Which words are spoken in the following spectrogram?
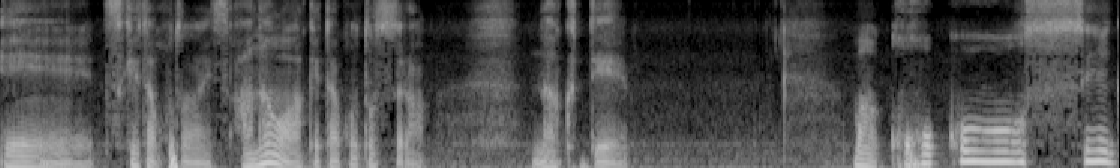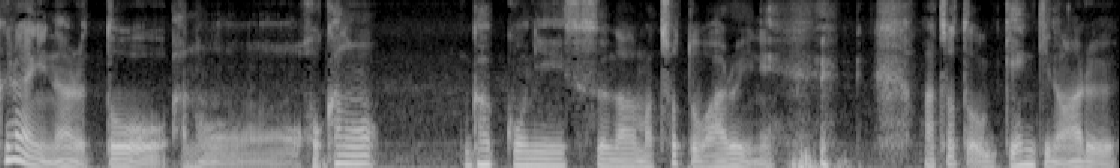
えー、つけたことないです。穴を開けたことすらなくて、まあ、高校生ぐらいになると、あのー、他の学校に進んだ、まあ、ちょっと悪いね まあ、ちょっと元気のある、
